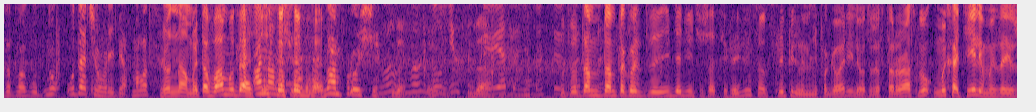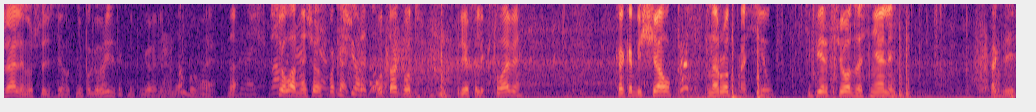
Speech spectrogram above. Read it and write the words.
за два года. Ну, удачи вам, ребят, молодцы. Ну, нам, это вам удачи. А нам еще, Да. нам проще. Ну, Да. вон, волгинцам Да. привет, они там все Ну, то там, там такой вот и дядя Витя сейчас всех. Единственное, вот с лепильными не поговорили, вот уже второй раз. Ну, мы хотели, мы заезжали, ну что сделать? Не поговорили, так не поговорили. Да, Ну, бывает. Да. Давай. Все, ладно, еще раз пока. Еще раз. Кстати, Вот так вот приехали к Славе. Как обещал, народ просил. Теперь все засняли. Как здесь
